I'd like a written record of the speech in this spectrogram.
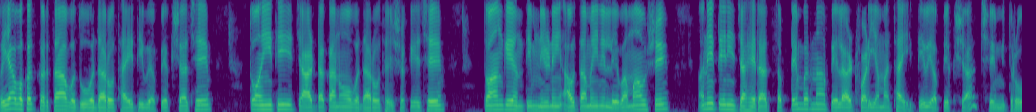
ગયા વખત કરતાં વધુ વધારો થાય તેવી અપેક્ષા છે, તો અહીંથી ચાર ટકાનો વધારો થઈ શકે છે. તો આ અંગે અંતિમ નિર્ણય આવતા મહિને લેવામાં આવશે અને તેની જાહેરાત સપ્ટેમ્બરના પહેલા અઠવાડિયામાં થાય તેવી અપેક્ષા છે, મિત્રો.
